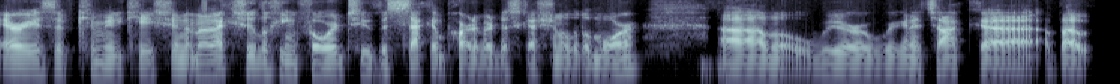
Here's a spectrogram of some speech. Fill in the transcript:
areas of communication. and I'm actually looking forward to the second part of our discussion a little more. Um, we're we're going to talk uh, about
